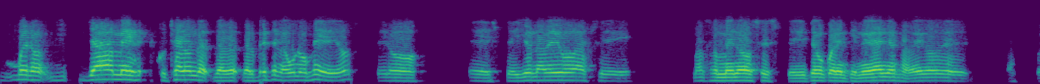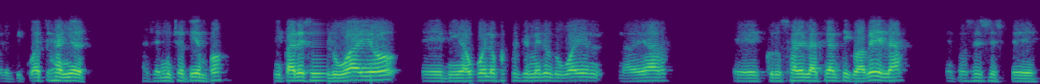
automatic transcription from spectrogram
bueno, ya me escucharon de, repente en algunos medios, pero este, yo navego hace más o menos, este, tengo 49 años, navego de hace 44 años, hace mucho tiempo. Mi padre es uruguayo, eh, mi abuelo fue el primer uruguayo en navegar, eh, cruzar el Atlántico a vela, entonces este,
